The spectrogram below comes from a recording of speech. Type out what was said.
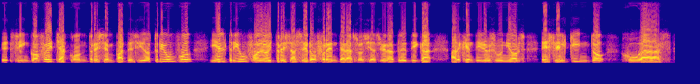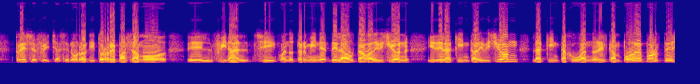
eh, cinco fechas con tres empates y dos triunfos y el triunfo de hoy 3 a 0 frente a la Asociación Atlética Argentinos Juniors es el quinto jugadas 13 fechas. En un ratito repasamos el final, ¿sí? Cuando termine de la octava división y de la quinta división, la quinta jugando en el campo de deportes,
